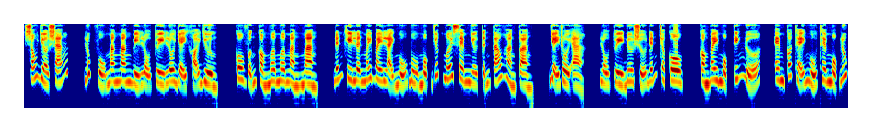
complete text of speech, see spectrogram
6 giờ sáng, lúc vụ mang mang bị lộ tùy lôi dậy khỏi giường, cô vẫn còn mơ mơ màng màng, đến khi lên máy bay lại ngủ bù một giấc mới xem như tỉnh táo hoàn toàn, dậy rồi à, lộ tùy đưa sữa đến cho cô, còn bay một tiếng nữa, em có thể ngủ thêm một lúc,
